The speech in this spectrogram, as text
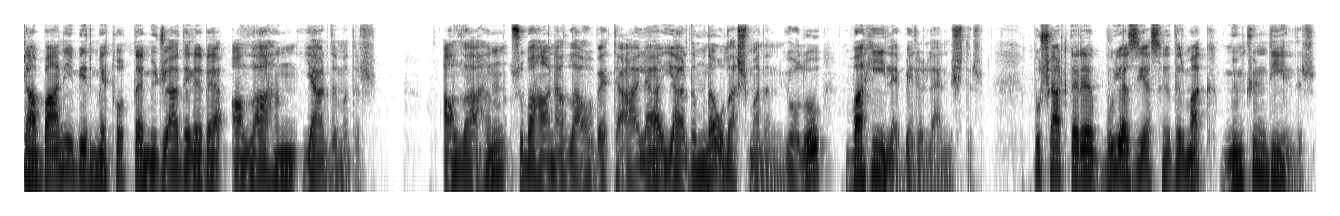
Rabbani bir metotla mücadele ve Allah'ın yardımıdır. Allah'ın subhanallahu ve Teala yardımına ulaşmanın yolu vahiy ile belirlenmiştir. Bu şartları bu yazıya sığdırmak mümkün değildir.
